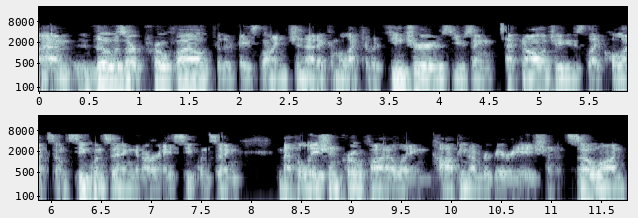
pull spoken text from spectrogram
Um, those are profiled for their baseline genetic and molecular features using technologies like whole exome sequencing and RNA sequencing, methylation profiling, copy number variation, and so on.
